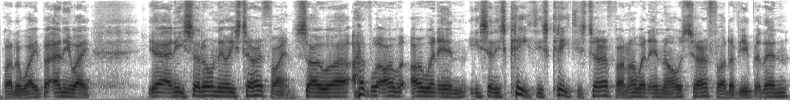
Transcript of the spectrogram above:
by the way. But anyway, yeah, and he said, "Oh no, he's terrifying." So uh, I, I, I went in. He said, "He's Keith. He's Keith. He's terrifying." I went in. I was terrified of you. But then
